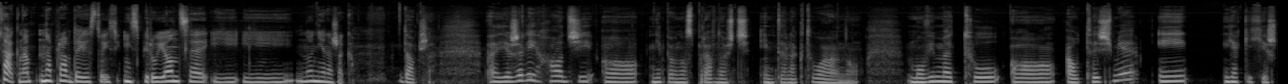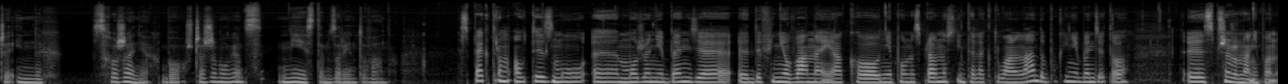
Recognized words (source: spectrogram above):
tak, na, naprawdę jest to inspirujące i, i no nie narzekam. Dobrze. E, Jeżeli chodzi o niepełnosprawność intelektualną, mówimy tu o autyzmie i jakich jeszcze innych schorzeniach, bo szczerze mówiąc nie jestem zorientowana. Spektrum autyzmu y, może nie będzie y, definiowane jako niepełnosprawność intelektualna, dopóki nie będzie to sprzężona niepeł-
